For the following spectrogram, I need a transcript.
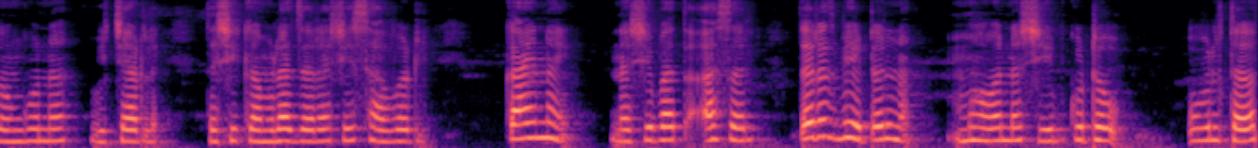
गंगूनं विचारलं. तशी कमला जराशी सावरली. काय नाही नशिबात असल तरच भेटल ना? म्हव नशीब कुठं उलथं?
